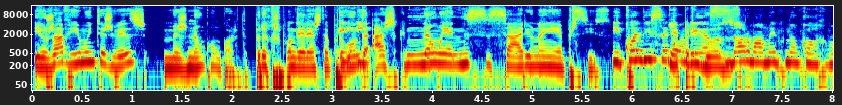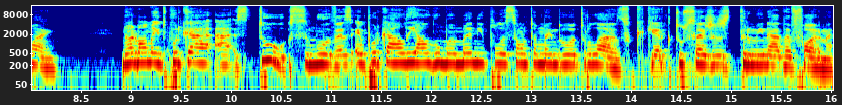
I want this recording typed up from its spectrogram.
Eu já vi muitas vezes, mas não concordo. Para responder esta pergunta, E- acho que não é necessário nem é preciso. E quando isso é acontece, perigoso. normalmente não corre bem. Normalmente, porque há- há- tu se mudas, é porque há ali alguma manipulação também do outro lado, que quer que tu sejas de determinada forma.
